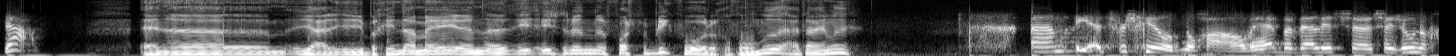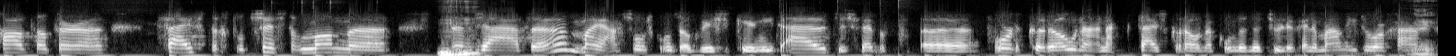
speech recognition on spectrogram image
ja, En eh, ja, je begint daarmee. En, eh, is er een vast publiek voor gevonden uiteindelijk? Ehm, ja, het verschilt nogal. We hebben wel eens eh, seizoenen gehad dat er eh, 50 tot 60 man eh, Mhm. eh, zaten. Maar ja, soms komt het ook weer eens een keer niet uit. Dus we hebben eh, voor de corona... Nou, tijdens corona kon het natuurlijk helemaal niet doorgaan. Nee.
